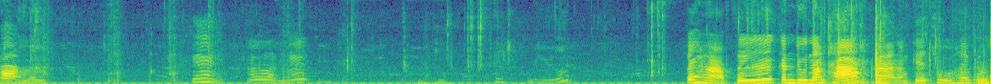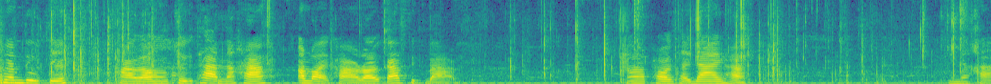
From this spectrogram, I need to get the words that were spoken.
ข้างหนึ่งอืมอร่อยมากไปหาซื้อกันดูนะคะ อ่า น้องเกสชูให้เพื่อนๆดูสิหาลองซื้อทานนะคะ อร่อยค่ะร้อยเก้าสิบบาทอ่าพอใช้ได้ค่ะ นี่นะคะ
